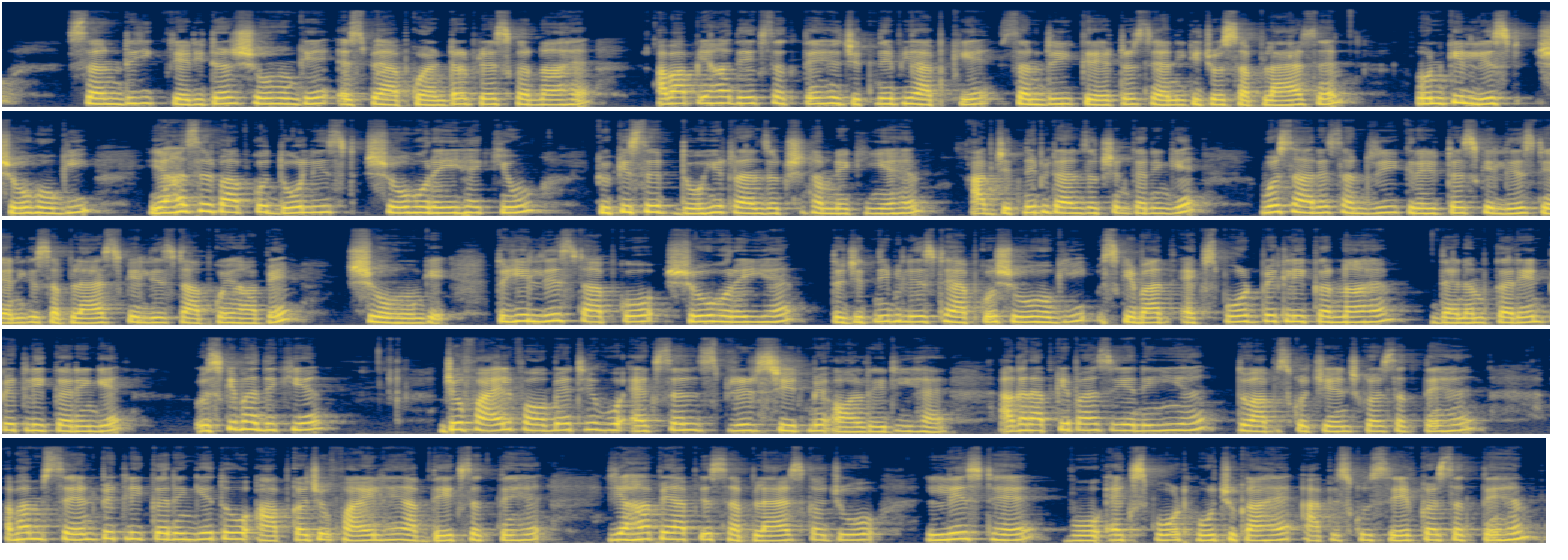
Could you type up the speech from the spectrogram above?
सनरी क्रेडिटर शो होंगे, इस पर आपको एंटर प्रेस करना है। अब आप यहाँ देख सकते हैं जितने भी आपके सनरी क्रिएटर्स यानी कि जो सप्लायर्स हैं, उनकी लिस्ट शो होगी। यहाँ सिर्फ़ आपको दो लिस्ट शो हो रही है। क्यों? क्योंकि सिर्फ़ दो ही ट्रांजेक्शन हमने किए हैं। आप जितने भी ट्रांजेक्शन करेंगे वो सारे सनरी क्रेडिटर्स के लिस्ट यानी कि सप्लायर्स के लिस्ट आपको यहाँ पे शो होंगे। तो ये लिस्ट आपको शो हो रही है तो जितनी भी लिस्ट है आपको शो होगी। उसके बाद एक्सपोर्ट पे क्लिक करना है देन हम करेंट पे क्लिक करेंगे। उसके बाद देखिए, जो फ़ाइल फॉर्मेट है वो एक्सेल स्प्रेड शीट में ऑलरेडी है। अगर आपके पास ये नहीं है तो आप इसको चेंज कर सकते हैं। अब हम सेंड पे क्लिक करेंगे तो आपका जो फ़ाइल है, आप देख सकते हैं। यहाँ पे आपके सप्लायर्स का जो लिस्ट है, वो एक्सपोर्ट हो चुका है, आप इसको सेव कर सकते हैं।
